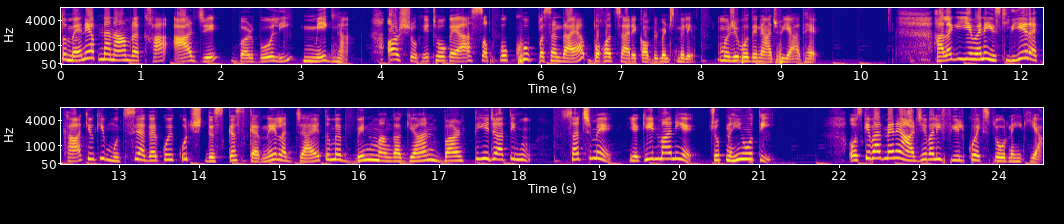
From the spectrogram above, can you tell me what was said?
तो मैंने अपना नाम रखा आरजे बड़बोली मेघना। और शो हिट हो गया। सबको खूब पसंद आया। बहुत सारे कॉम्प्लीमेंट्स मिले। मुझे वो दिन आज भी याद है। हालाँकि ये मैंने इसलिए रखा क्योंकि मुझसे अगर कोई कुछ डिस्कस करने लग जाए तो मैं बिन मांगा ज्ञान बांटती ही जाती हूँ। सच में, यकीन मानिए, चुप नहीं होती। उसके बाद मैंने आरजे वाली फ़ील्ड को एक्सप्लोर नहीं किया।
